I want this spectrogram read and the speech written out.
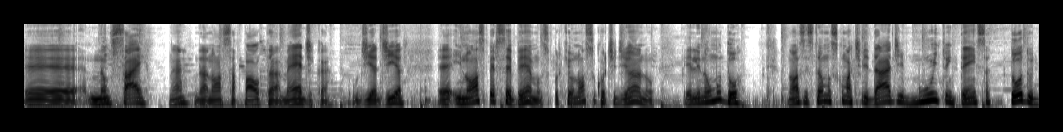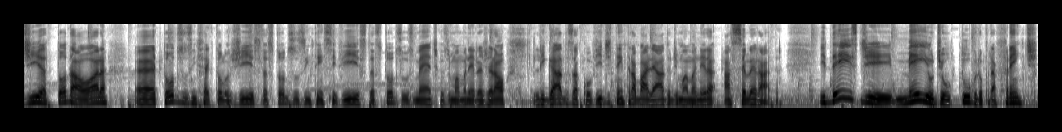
é, não sai né, da nossa pauta médica, o dia a dia, é, e nós percebemos porque o nosso cotidiano ele não mudou. Nós estamos com uma atividade muito intensa todo dia, toda hora, é, todos os infectologistas, todos os intensivistas, todos os médicos, de uma maneira geral, ligados à Covid, têm trabalhado de uma maneira acelerada. E desde meio de outubro para frente,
